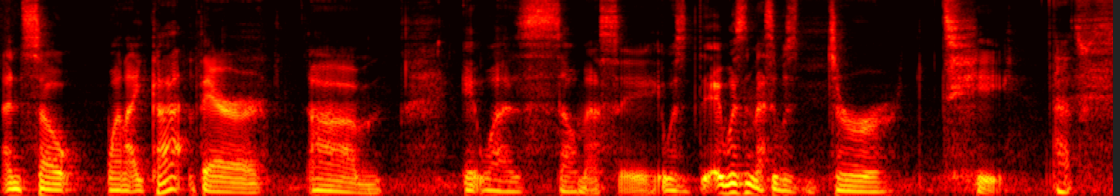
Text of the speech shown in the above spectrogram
and so when I got there, um, it was so messy. It was it wasn't messy. It was dirty. That's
